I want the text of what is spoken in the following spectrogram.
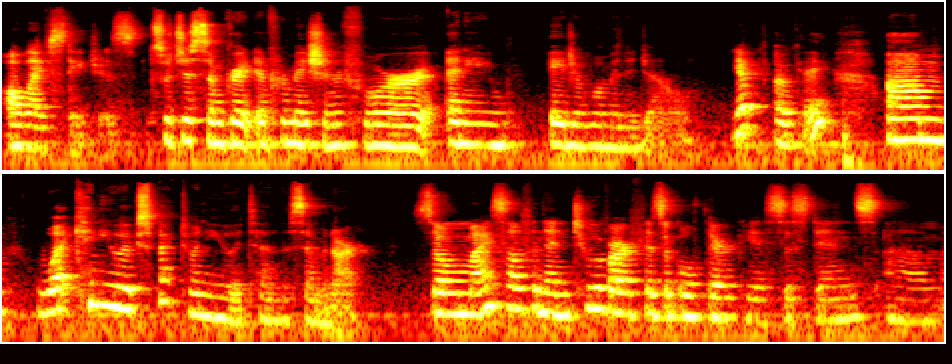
all life stages. So, just some great information for any age of women in general. Yep. Okay. Um, what can you expect when you attend the seminar? So, myself and then two of our physical therapy assistants um,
